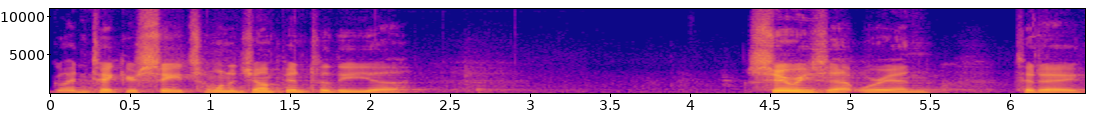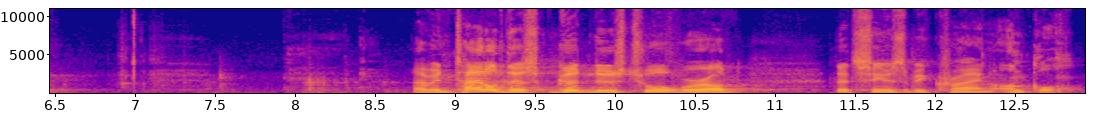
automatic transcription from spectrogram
Go ahead and take your seats. I want to jump into the uh, series that we're in today. I've entitled this Good News to a World That Seems to Be Crying Uncle.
